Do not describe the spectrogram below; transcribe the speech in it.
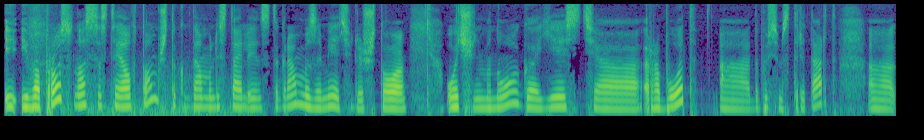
и, и вопрос у нас состоял в том, что когда мы листали Инстаграм, мы заметили, что очень много есть а, работ, а, допустим, стрит-арт, а,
